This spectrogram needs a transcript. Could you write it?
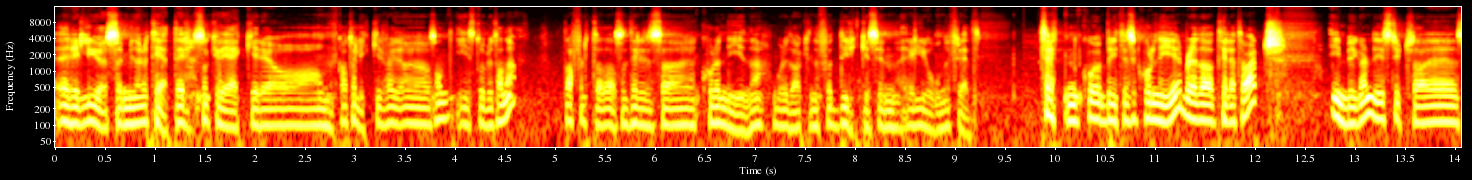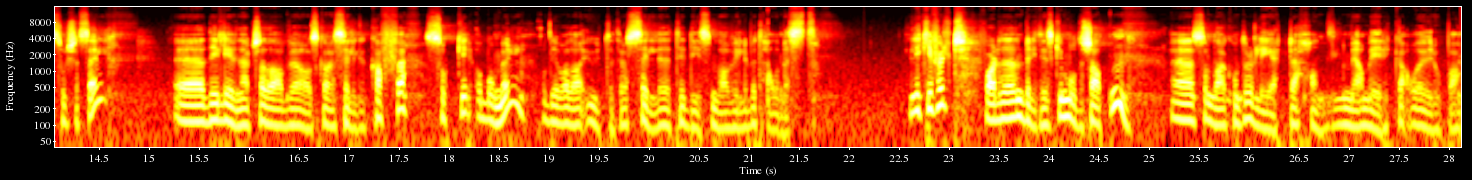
religiøse minoriteter, som kvekere og katolikker og sånt, i Storbritannia. Da flytta de altså til disse koloniene, hvor de da kunne få dyrke sin religion i fred. 13 britiske kolonier ble da til etter hvert. Innbyggerne de styrte seg stort sett selv. Eh, de livnærte seg da ved å selge kaffe, sukker og bomull, og de var da ute etter å selge til de som da ville betale mest. Like fullt var det den britiske moderstaten eh, som da kontrollerte handelen med Amerika og Europa.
